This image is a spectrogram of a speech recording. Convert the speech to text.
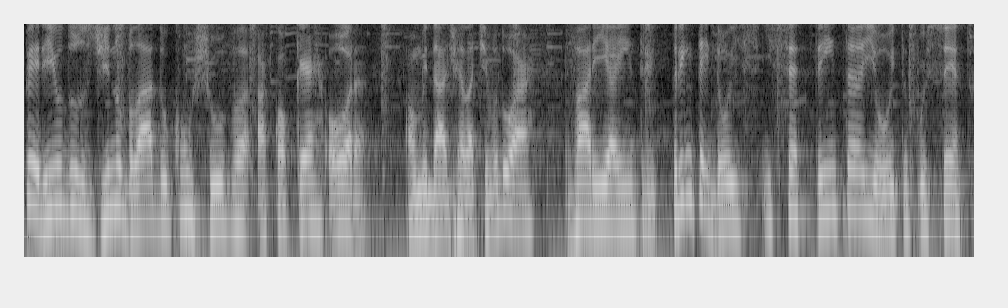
períodos de nublado com chuva a qualquer hora. A umidade relativa do ar varia entre 32 e 78%.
